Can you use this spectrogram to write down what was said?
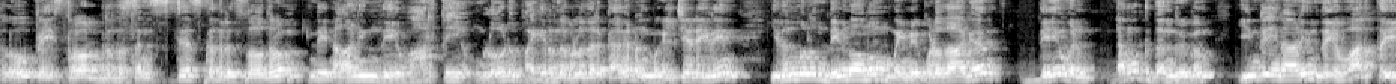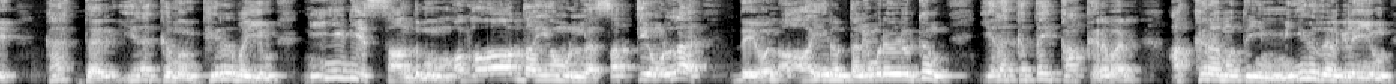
Hello praise lord brothers and sisters கதிர சோதரம் இந்த நாளின் தேவ வார்த்தையை உங்களோடு பகிர்ந்து கொள்வதற்காக நான் மகிழ்ச்சி அடைகிறேன். இதன் மூலம் தேவநாமம் மைமைப்படுவதாக தேவன் நமக்கு தந்திருக்கும் இன்றைய நாளின் தேவ வார்த்தை. கர்த்தர் இரக்கமும் கிருபையும் நீடிய சாந்தமும் மகாதயம் உள்ள சத்தியம் உள்ள தேவன். ஆயிரம் தலைமுறைகளுக்கும் இரக்கத்தை காக்கிறவர். அக்கிரமத்தையும் மீறுதல்களையும்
